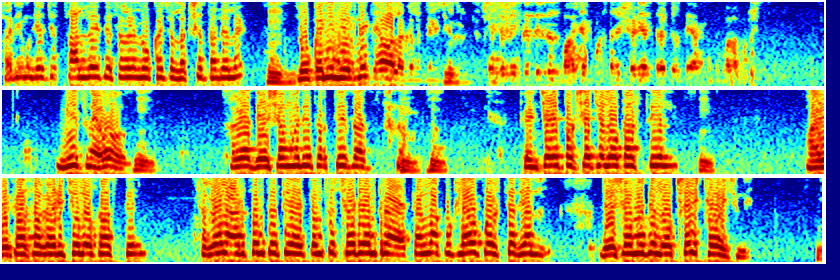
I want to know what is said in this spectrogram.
आणि मग हे जे चाललंय ते सगळ्या लोकांच्या लक्षात आलेलं आहे. लोकांनी निर्णय घ्यावा लागला त्याच्याकरता त्याच्यात एकंदरीतच भाजप कुठेतरी षडयंत्र करते असं तुम्हाला म्हणायचं मीच नाही हो. सगळ्या देशामध्ये तर तेच आज. त्यांच्याही पक्षाचे लोक असतील. महाविकास आघाडीचे लोक असतील. सगळ्याला अडचण तर ते आहे. त्यांचं षडयंत्र आहे. त्यांना कुठल्याही परिस्थितीत या देशामध्ये लोकशाहीच ठेवायची नाही.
